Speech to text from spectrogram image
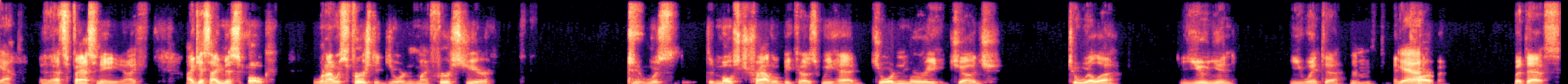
Yeah. And that's fascinating. I I guess I misspoke. When I was first at Jordan, my first year, it was the most travel because we had Jordan Murray, Judge, Tooele, Union, Uintah, mm-hmm. and yeah. Carbon. But that's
